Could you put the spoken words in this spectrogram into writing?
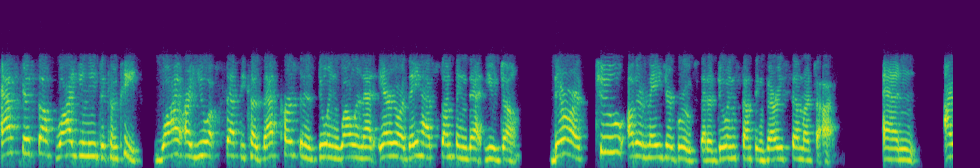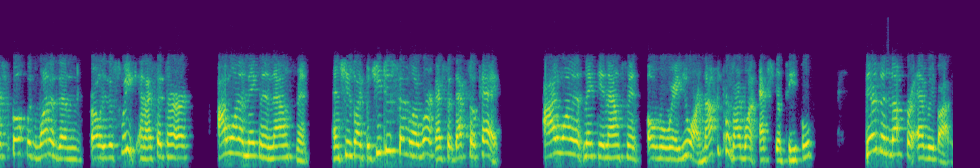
Ask yourself why you need to compete. Why are you upset because that person is doing well in that area or they have something that you don't? There are two other major groups that are doing something very similar to us. And I spoke with one of them early this week and I said to her, I want to make an announcement. And she's like, but you do similar work. I said, that's okay. I want to make the announcement over where you are, not because I want extra people. There's enough for everybody,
